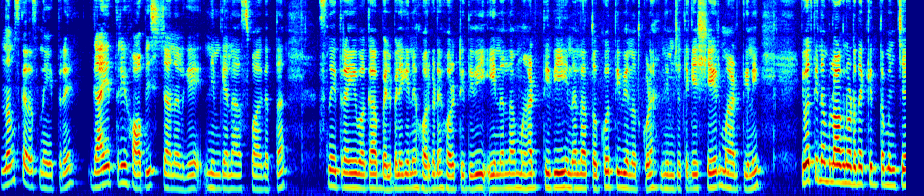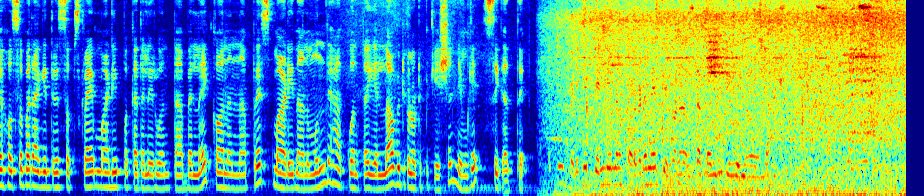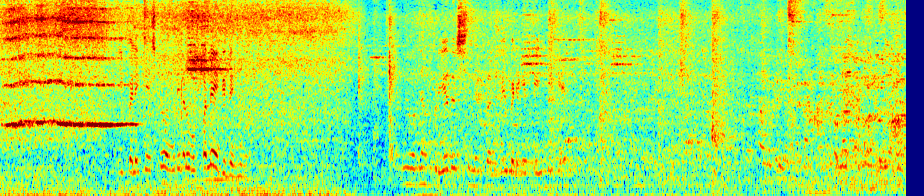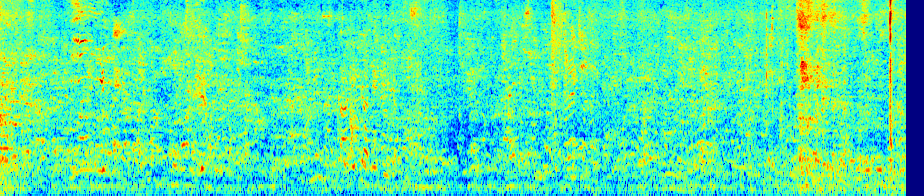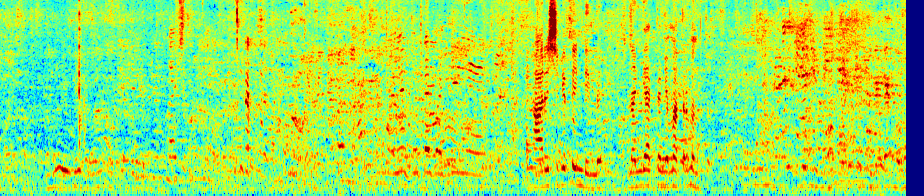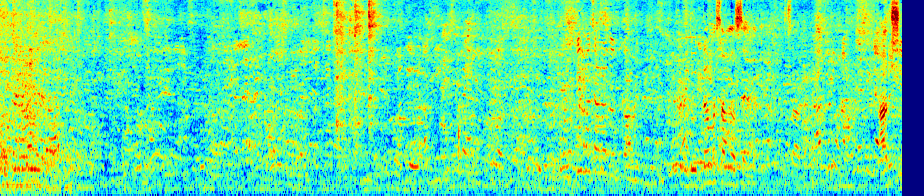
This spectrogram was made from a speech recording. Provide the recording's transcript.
ನಮಸ್ಕಾರ ಸ್ನೇಹಿತರೆ, ಗಾಯತ್ರಿ ಹಾಬೀಸ್ ಚಾನಲ್ಗೆ ನಿಮಗೆಲ್ಲ ಸ್ವಾಗತ. ಸ್ನೇಹಿತರೆ, ಇವಾಗ ಬೆಳ ಬೆಳಗ್ಗೆನೆ ಹೊರಗಡೆ ಹೊರಟಿದ್ದೀವಿ. ಏನೆಲ್ಲ ಮಾಡ್ತೀವಿ, ಏನೆಲ್ಲ ತಗೋತೀವಿ ಅನ್ನೋದು ಕೂಡ ನಿಮ್ಮ ಜೊತೆಗೆ ಶೇರ್ ಮಾಡ್ತೀನಿ. ಇವತ್ತಿನ ಬ್ಲಾಗ್ ನೋಡೋದಕ್ಕಿಂತ ಮುಂಚೆ ಹೊಸಬರಾಗಿದ್ದರೆ ಸಬ್ಸ್ಕ್ರೈಬ್ ಮಾಡಿ, ಪಕ್ಕದಲ್ಲಿರುವಂಥ ಬೆಲ್ಲೈಕಾನನ್ನು ಪ್ರೆಸ್ ಮಾಡಿ, ನಾನು ಮುಂದೆ ಹಾಕುವಂಥ ಎಲ್ಲ ವಿಡಿಯೋ ನೋಟಿಫಿಕೇಷನ್ ನಿಮಗೆ ಸಿಗತ್ತೆ. ಬೆಳಿಗ್ಗೆ ತಿಂಡಿನ ಹೊರಗಡೆನೇ ತಿನ್ನೋಣ ಅಂತ ಬಂದಿದ್ದೀವಿ ನಾವೆಲ್ಲ ಬೆಳಿಗ್ಗೆ ಎಷ್ಟು ಅಂಗಡಿಗಳು ಓಪನ್ ಆಗಿದೆ ಇನ್ನು. ಇವಾಗ ಪ್ರಿಯದರ್ಶಿನಿ ಬಂದ್ವಿ ಬೆಳಿಗ್ಗೆ ತಿಂಡಿಗೆ ಖಾಲಿ ಖಾಲಿ ಇದೆ. ಆರುಷಿಗೆ ತಿಂಡಿಲ್ಲ ನಂಗೆ ಆಗ್ತಂಗೆ ಮಾತ್ರ ಬಂತು ಇದು ಉತ್ತಮ ಸಮಸ್ಯೆ. ಆರುಷಿ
